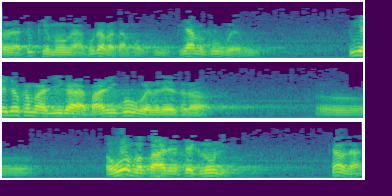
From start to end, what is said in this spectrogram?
သွားတာသူခင်မုန်းကဘုရားဘာသာမဟုတ်ဘူးဘုရားမကိုးကွယ်ဘူး သူရဲ့ရောက်ခမကြီးကဘာတွေကိုးကွယ်တယ်ဆိုတော့ဟိုအဝတ်မပါတဲ့တက်ကလုံးနေဟုတ်လား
